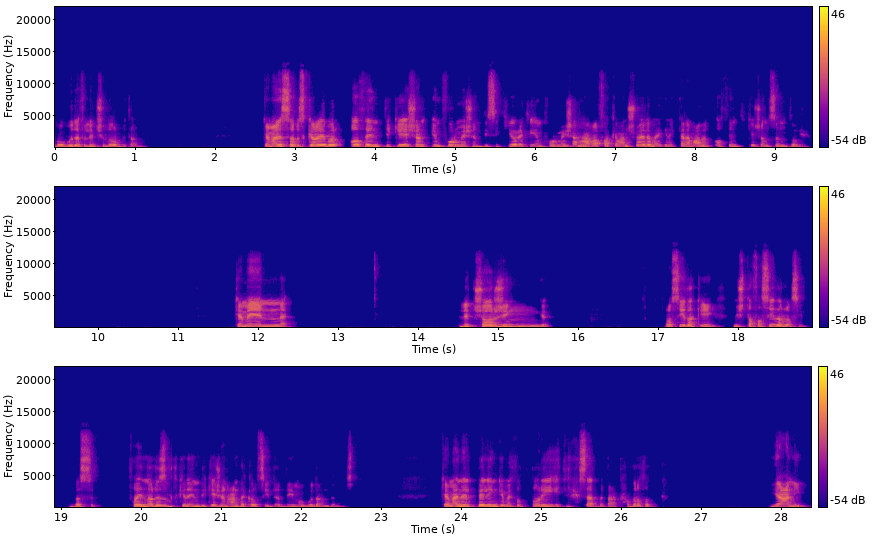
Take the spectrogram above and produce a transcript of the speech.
موجودة في ال HLR بتاعنا. كمان ال subscriber authentication information دي security information هنعرفها كمان شوية لما نيجي نتكلم على ال authentication center كمان لل charging رصيدك إيه؟ مش تفاصيل الرصيد بس final result كده indication عندك رصيد قد إيه موجود عندنا مثلا. كمان ال billing method طريقة الحساب بتاعت حضرتك. يعني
